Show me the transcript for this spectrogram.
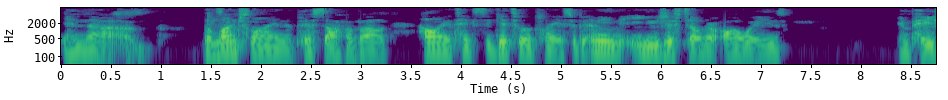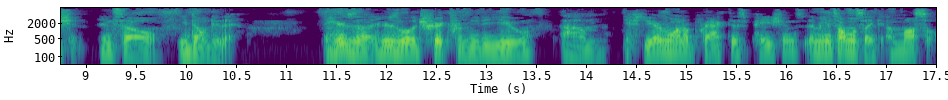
in the the lunch line. They're pissed off about how long it takes to get to a place. I mean, you just tell they're always impatient, and so you don't do that. And here's a here's a little trick from me to you. Um, if you ever want to practice patience, I mean, it's almost like a muscle.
